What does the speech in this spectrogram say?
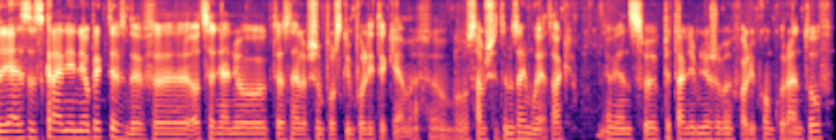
No ja jestem skrajnie nieobiektywny w e, ocenianiu, kto jest najlepszym polskim politykiem, e, bo sam się tym zajmuję, tak? Więc e, pytanie mnie, żebym chwalił konkurentów.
